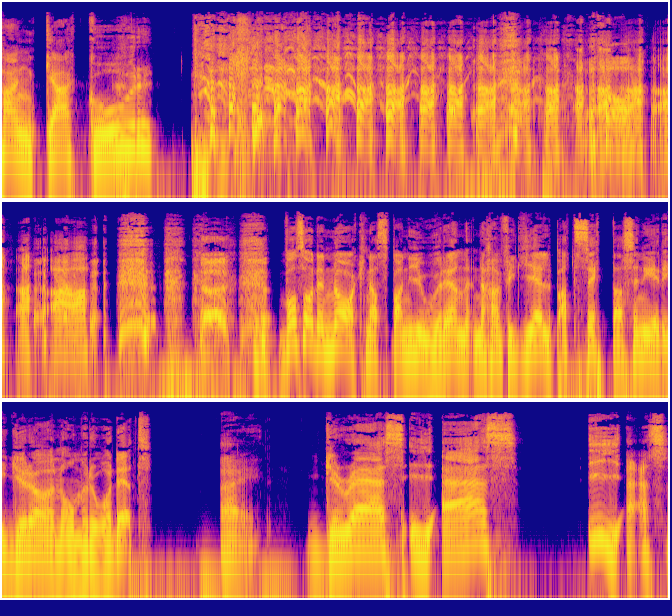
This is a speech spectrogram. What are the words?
Pankakor. Vad sa den nakna spanjoren när han fick hjälp att sätta sig ner i grönområdet? Nej. Grass i ass? I ass.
